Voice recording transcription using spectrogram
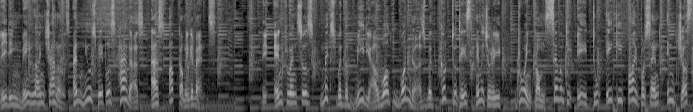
leading mainline channels and newspapers had us as upcoming events. The influencers mixed with the media worked wonders with good to taste imagery growing from 78 to 85% in just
